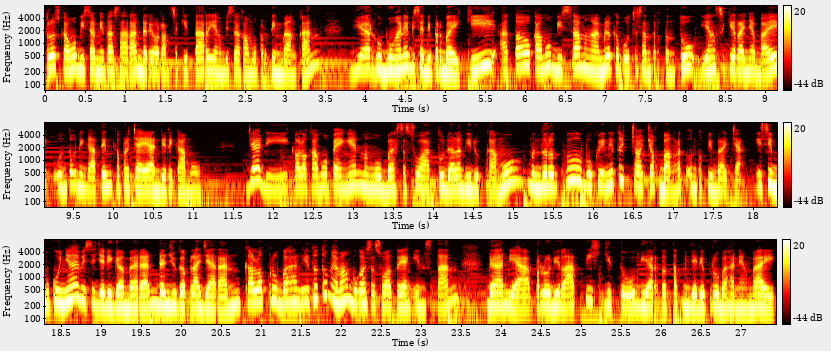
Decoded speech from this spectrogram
terus kamu bisa minta saran dari orang sekitar yang bisa kamu pertimbangkan, biar hubungannya bisa diperbaiki, atau kamu bisa mengambil keputusan tertentu yang sekiranya baik untuk ningkatin kepercayaan diri kamu. Jadi, kalau kamu pengen mengubah sesuatu dalam hidup kamu, menurutku buku ini tuh cocok banget untuk dibaca. Isi bukunya bisa jadi gambaran dan juga pelajaran kalau perubahan itu tuh memang bukan sesuatu yang instan dan ya perlu dilatih gitu biar tetap menjadi perubahan yang baik.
